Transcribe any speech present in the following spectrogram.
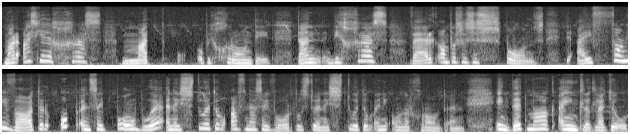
Maar as jy 'n grasmat op die grond het, dan die gras werk amper soos 'n spons. Die, hy vang die water op in sy polbo en hy stoot hom af na sy wortels toe en hy stoot hom in die ondergrond in. En dit maak eintlik dat jou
